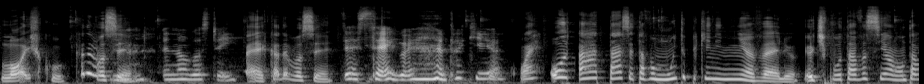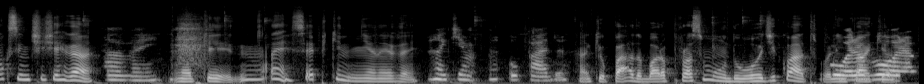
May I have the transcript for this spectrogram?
lógico. Cadê você? Eu não gostei. É, cadê você? Você é cego, eu tô aqui, ó. Ué? Ô, ah, tá, você tava muito pequenininha, velho. Eu, tipo, tava assim, ó, não tava conseguindo te enxergar. Ó, véi. É, porque, hum, é, você é pequenininha, né, velho? Aqui, upado. Rank upado, bora pro próximo mundo, World 4. Vou Bora, limpar aqui, ó. Bora,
